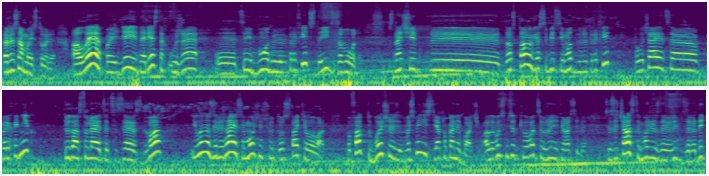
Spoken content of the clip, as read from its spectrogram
та ж сама історія. Але по ідеї на рестах уже е, цей модуль ретрофіт стоїть з заводу. Значить, е, доставив я собі цей модуль ретрофіт. Получається перехідник, туди вставляється CCS2, і воно заряджається мощністю до 100 кВт. По факту більше 80 я поки не бачив, але 80 кВт це вже ніфіга собі. Це за час ти можеш зарядити, зарядити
